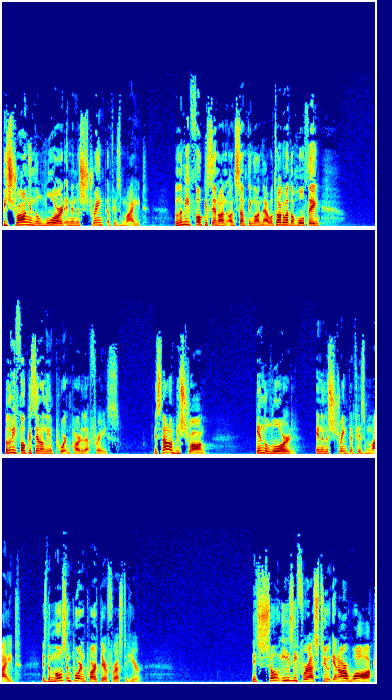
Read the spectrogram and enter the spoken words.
Be strong in the Lord and in the strength of his might. let me focus in on, on something on that. We'll talk about the whole thing, but let me focus in on the important part of that phrase. It's not on be strong, in the Lord and in the strength of his might is the most important part there for us to hear. It's so easy for us to, in our walk,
